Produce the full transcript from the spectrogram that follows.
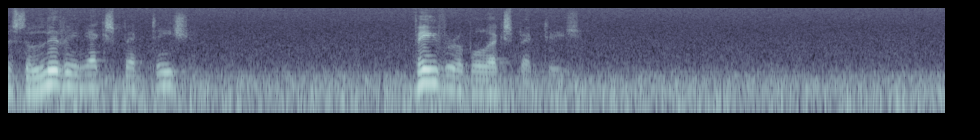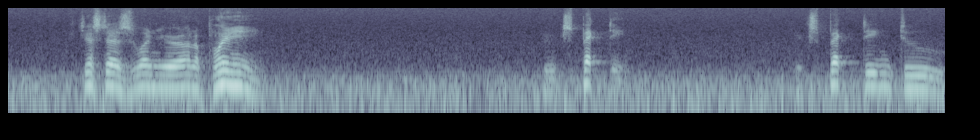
It's the living expectation, favorable expectation. Just as when you're on a plane, you're expecting, you're expecting to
